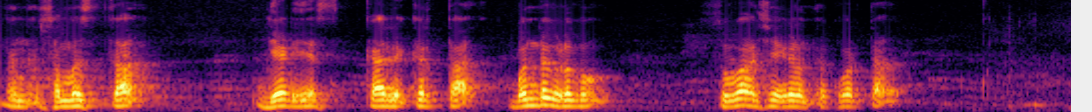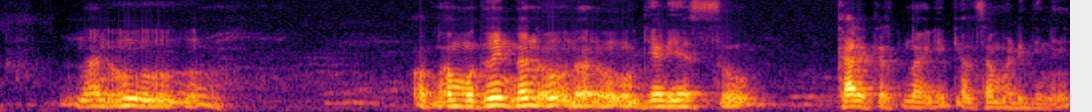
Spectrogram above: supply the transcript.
ನನ್ನ ಸಮಸ್ತ ಜೆ ಡಿ ಎಸ್ ಕಾರ್ಯಕರ್ತ ಬಂಧುಗಳಿಗೂ ಶುಭಾಶಯಗಳನ್ನು ಕೋರ್ತಾ ನಾನು ಒಬ್ಬ ಮೊದಲಿಂದನೂ ನಾನು ಜೆ ಡಿ ಎಸ್ಸು ಕಾರ್ಯಕರ್ತನಾಗಿ ಕೆಲಸ ಮಾಡಿದ್ದೀನಿ.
